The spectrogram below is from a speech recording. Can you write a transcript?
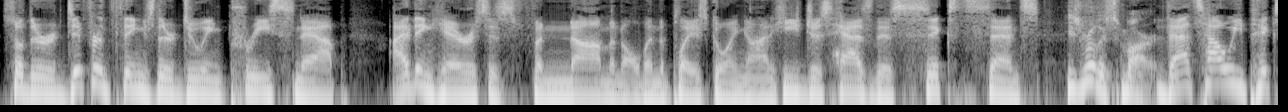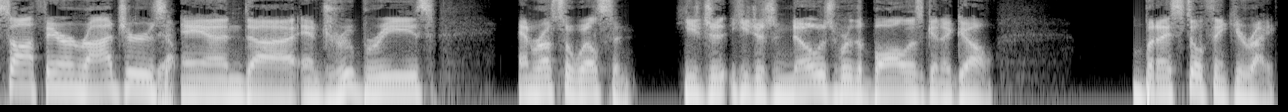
So there are different things they're doing pre snap I think Harris is phenomenal when the play is going on. He just has this sixth sense. He's really smart. That's how he picks off Aaron Rodgers yep. and uh, and Drew Brees and Russell Wilson. He just, he just knows where the ball is going to go. But I still think you're right.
